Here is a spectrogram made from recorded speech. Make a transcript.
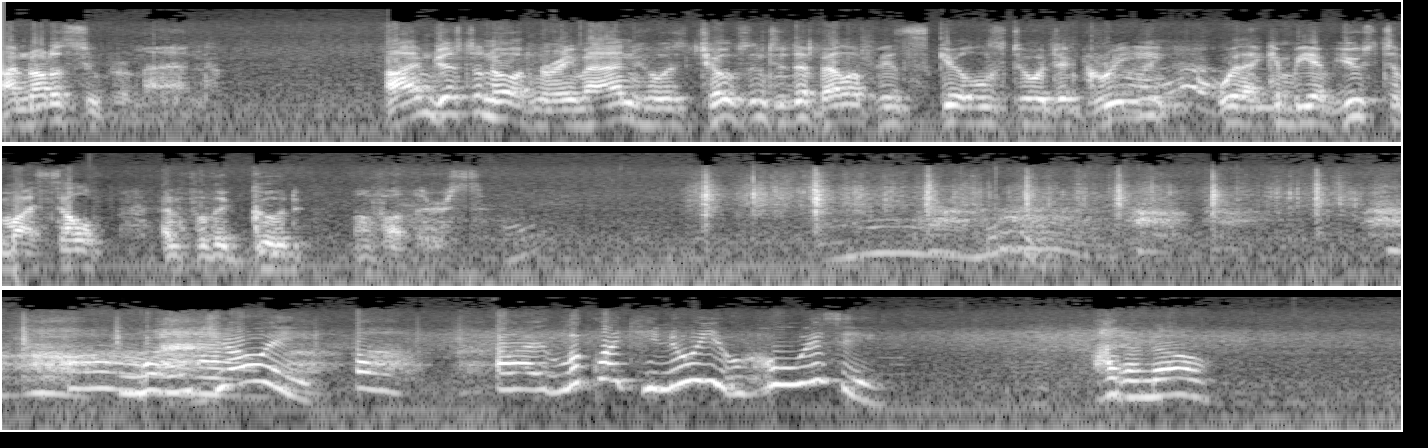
I'm not a Superman. I'm just an ordinary man who has chosen to develop his skills to a degree where they can be of use to myself and for the good of others. Joey, I look like he knew you. Who is he? I don't know.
